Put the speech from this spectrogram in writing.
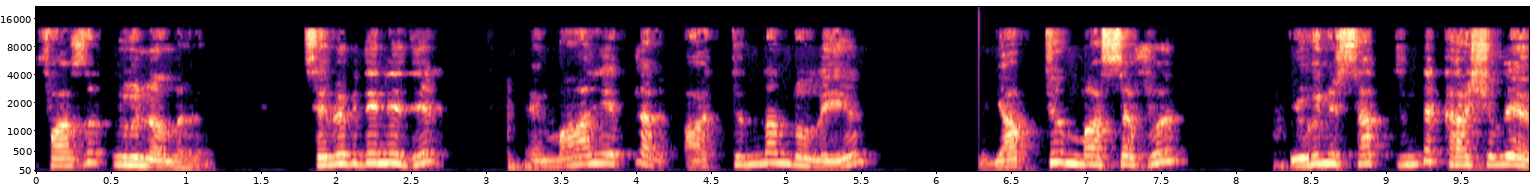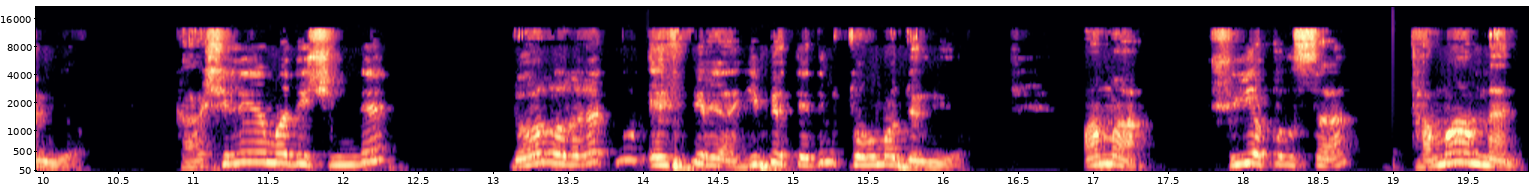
fazla ürün alırım? Sebebi de nedir? E, maliyetler arttığından dolayı yaptığı masrafı ürünü sattığında karşılayamıyor. Karşılayamadığı için de doğal olarak bu F1 yani hibrit dediğim tohuma dönüyor. Ama şu yapılsa tamamen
